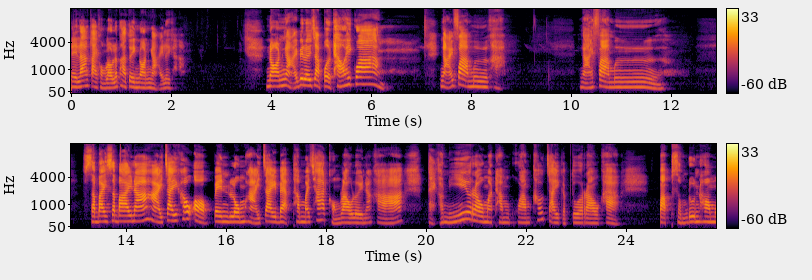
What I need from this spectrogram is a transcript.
ในร่างกายของเราและพาตัวเองนอนหงายเลยค่ะ นอนหงายไปเลยจ้ะเปิดเท้าให้กว้าง หงายฝ่ามือค่ะ หงายฝ่ามือ สบายสบายๆนะหายใจเข้าออกเป็นลมหายใจแบบธรรมชาติของเราเลยนะคะ แต่คราวนี้เรามาทำความเข้าใจกับตัวเราค่ะ ปรับสมดุลฮอร์โม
